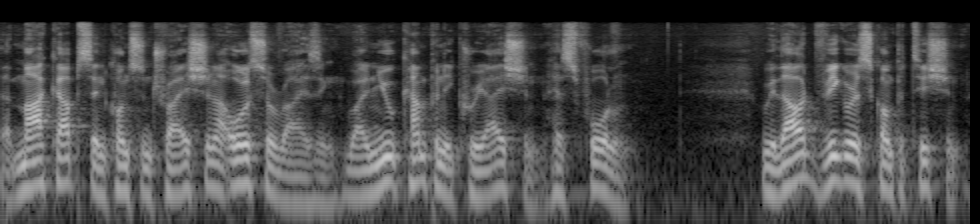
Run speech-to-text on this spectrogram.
Uh, markups and concentration are also rising, while new company creation has fallen. Without vigorous competition,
